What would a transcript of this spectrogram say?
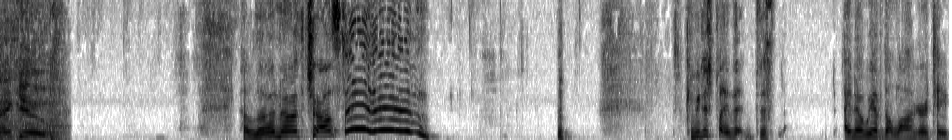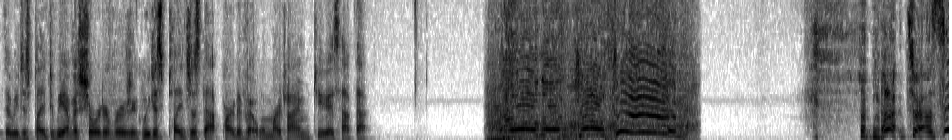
Thank you. Hello, North Charleston. Can we just play that? Just, I know we have the longer tape that we just played. Do we have a shorter version? Can we just play just that part of it one more time? Do you guys have that? North Charleston,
